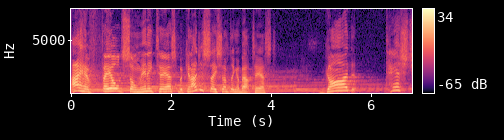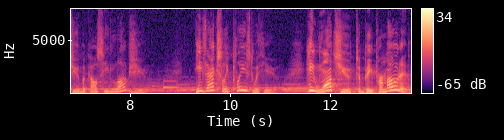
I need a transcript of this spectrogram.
I have failed so many tests, but can I just say something about tests? God tests you because He loves you. He's actually pleased with you. He wants you to be promoted.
